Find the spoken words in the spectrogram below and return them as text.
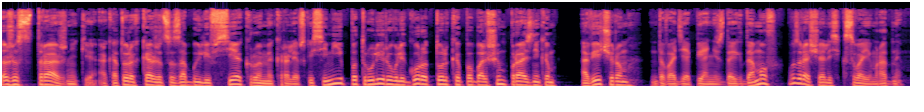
Даже стражники, о которых, кажется, забыли все, кроме королевской семьи, патрулировали город только по большим праздникам, а вечером, доводя пианист до их домов, возвращались к своим родным.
